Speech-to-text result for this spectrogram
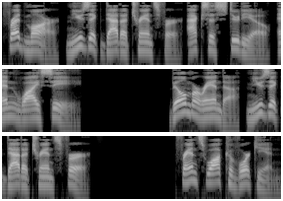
Fred Maher, music data transfer, Axis Studio, NYC. Bill Miranda, music data transfer. François Kevorkian,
